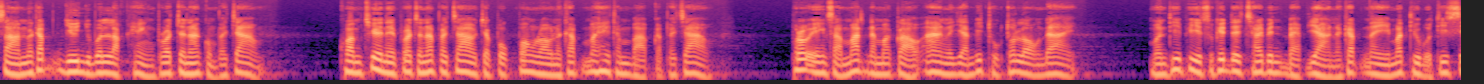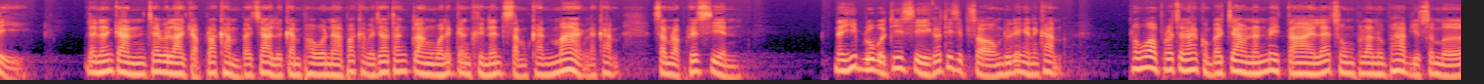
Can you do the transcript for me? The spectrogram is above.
3. นะครับยืนอยู่บนหลักแห่งพระเจ้าของพระเจ้า ความเชื่อในพระเจ้าพระเจ้าจะปกป้องเรานะครับไม่ให้ทำบาปกับพระเจ้า เพราะเองสามารถนำมากล่าวอ้างในยามที่ถูกทดลองได้ เหมือนที่พระเยซูคริสต์ได้ใช้เป็นแบบอย่างนะครับในมัทธิวบทที่ 4 ดังนั้นการใช้เวลากับพระคำพระเจ้า หรือการภาวนาพระคำพระเจ้าทั้งกลางวันและกลางคืนนั้นสำคัญมากนะครับสำหรับคริสเตียน ในฮิบรูบทที่4ข้อที่ 12 ดูได้ไงนะครับ เพราะว่าพระเจ้าของพระเจ้านั้นไม่ตายและทรงพลานุภาพอยู่เสมอ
